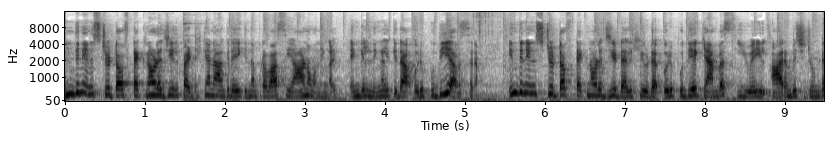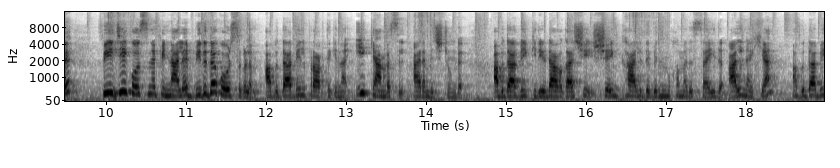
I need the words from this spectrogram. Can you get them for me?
ഇന്ത്യൻ ഇൻസ്റ്റിറ്റ്യൂട്ട് ഓഫ് ടെക്നോളജിയിൽ പഠിക്കാൻ ആഗ്രഹിക്കുന്ന പ്രവാസിയാണോ നിങ്ങൾ? എങ്കിൽ നിങ്ങൾക്കിതാ ഒരു പുതിയ അവസരം. ഇന്ത്യൻ ഇൻസ്റ്റിറ്റ്യൂട്ട് ഓഫ് ടെക്നോളജി ഡൽഹിയുടെ ഒരു പുതിയ ക്യാമ്പസ് യു എയിൽ ആരംഭിച്ചിട്ടുണ്ട്. പി ജി കോഴ്സിന് പിന്നാലെ ബിരുദ കോഴ്സുകളും അബുദാബിയിൽ പ്രവർത്തിക്കുന്ന ഈ ക്യാമ്പസിൽ ആരംഭിച്ചിട്ടുണ്ട്. അബുദാബി കിരീടാവകാശി Sheikh Khalid bin Mohammed Zayed Al Nahyan Abu Dhabi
